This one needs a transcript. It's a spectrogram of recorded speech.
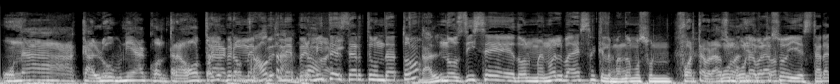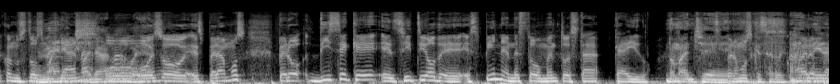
una calumnia contra otra. Oye, pero me, otra. me permites darte un dato. Dale. Nos dice don Manuel Baeza que le mandamos un Fuerte abrazo un, abrazo y estará con nosotros mañana, Mañana, o, mañana. o eso esperamos. Pero dice que el sitio de Spin en este momento está caído. No manches. Esperemos que se recupere Ah, mira,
